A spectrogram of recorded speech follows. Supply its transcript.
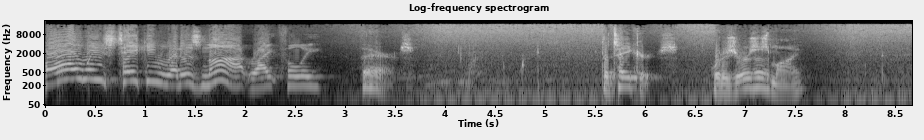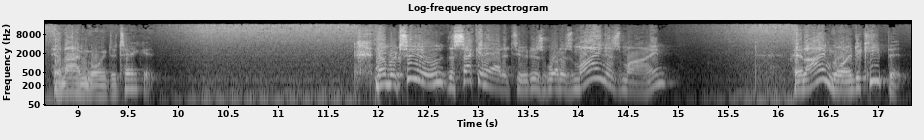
always taking what is not rightfully theirs. The takers. What is yours is mine, and I'm going to take it. Number two, the second attitude is what is mine is mine, and I'm going to keep it.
